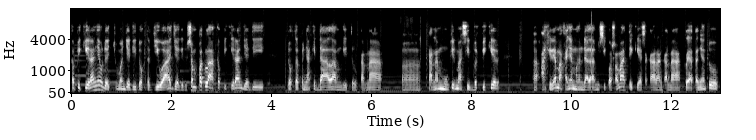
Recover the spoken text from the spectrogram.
kepikirannya udah cuma jadi dokter jiwa aja gitu. Sempatlah kepikiran jadi dokter penyakit dalam gitu karena uh, karena mungkin masih berpikir akhirnya makanya mendalami psikosomatik ya sekarang karena kelihatannya tuh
